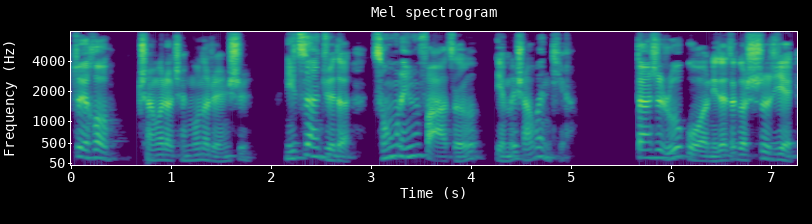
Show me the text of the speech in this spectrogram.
最后成为了成功的人士。你自然觉得丛林法则也没啥问题啊，但是如果你在这个世界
